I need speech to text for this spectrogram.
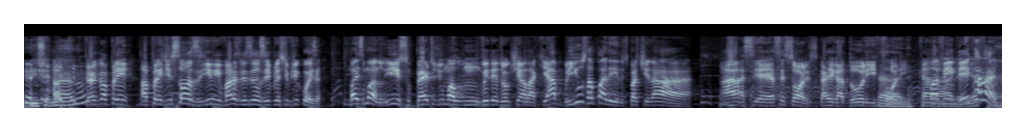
O bicho, mano. Pior que eu aprendi, aprendi sozinho e várias vezes eu usei pra esse tipo de coisa. Mas, mano, isso, perto de uma- um vendedor que tinha lá que abriu os aparelhos pra tirar a- é, acessórios, carregador e Caralho. fone. pra Caralho, vender, aí é caralho.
